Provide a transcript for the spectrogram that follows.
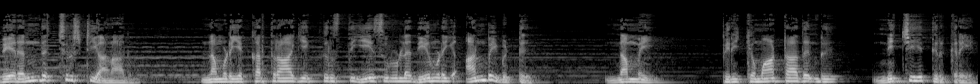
வேறெந்த சிருஷ்டியானாலும் நம்முடைய கர்த்தராகிய கிறிஸ்து இயேசுள்ள தேவனுடைய அன்பை விட்டு நம்மை பிரிக்க மாட்டாதென்று நிச்சயித்திருக்கிறேன்.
